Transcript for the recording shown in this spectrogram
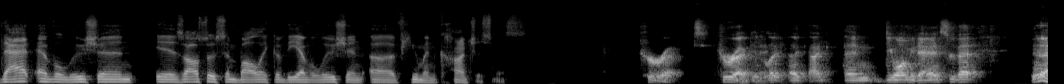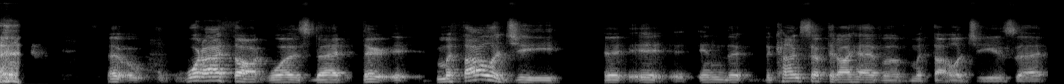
that evolution is also symbolic of the evolution of human consciousness. Correct. Correct. Okay. I, I, and do you want me to answer that? Uh, what I thought was that there mythology it, in the the concept that I have of mythology is that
